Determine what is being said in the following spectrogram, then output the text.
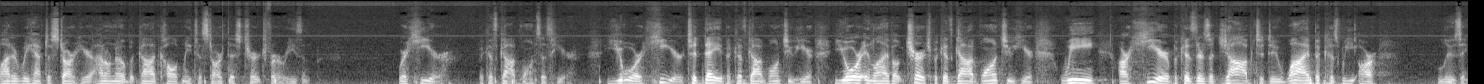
Why did we have to start here? I don't know, but God called me to start this church for a reason. We're here because God wants us here. You're here today because God wants you here. You're in Live Oak Church because God wants you here. We are here because there's a job to do. Why? Because we are losing.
